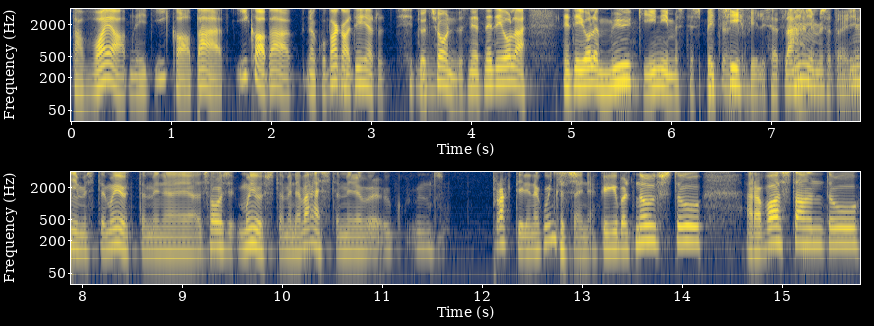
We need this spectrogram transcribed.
ta vajab neid iga päev, iga päev nagu väga Mm. tihedalt situatsioonides, nii et need ei ole, need ei ole müügiinimeste spetsiifilised lähenemised, inimeste, on ju. inimeste mõjutamine ja soosi-, mõjustamine, väestamine, praktiline kunst, on ju, kõigepealt nõustu, ära vastandu,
